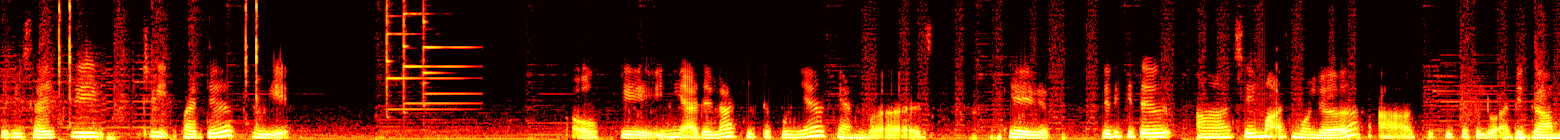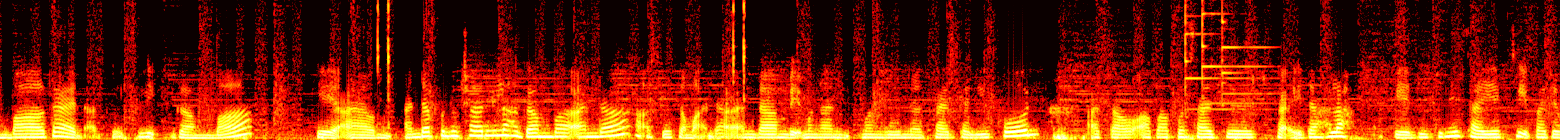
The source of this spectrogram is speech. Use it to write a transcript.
Jadi saya klik, klik pada create. Okey, ini adalah kita punya canvas. Okey. Jadi kita uh, semak semula. Uh, kita perlu ada gambar kan. Okey, klik gambar. Okey, um, anda perlu carilah gambar anda. Okey, sama ada anda ambil menggunakan telefon atau apa-apa saja kaedah lah. Okey, di sini saya klik pada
